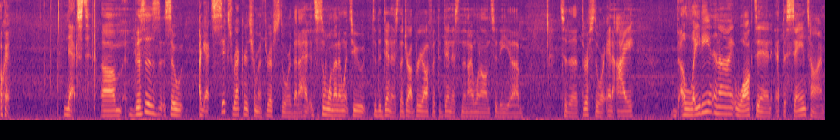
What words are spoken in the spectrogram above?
okay Next, um, this is so I got six records from a thrift store that I had. It's the one that I went to to the dentist. I dropped Brie off at the dentist, and then I went on to the um, to the thrift store, and I a lady and I walked in at the same time.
